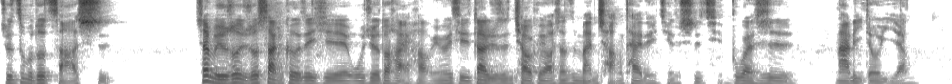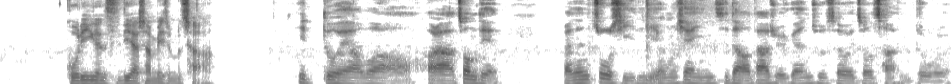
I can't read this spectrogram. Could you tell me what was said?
就这么多杂事。像比如说你说上课这些，我觉得都还好，因为其实大学生翘课好像是蛮常态的一件事情，不管是哪里都一样。国立跟私立好像没什么差。一堆好不好？好啦，重点，反正作息我们现在已经知道，大学跟出社会之后差很多了。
